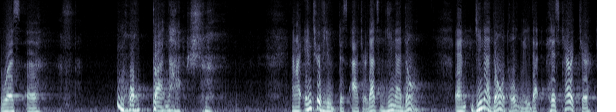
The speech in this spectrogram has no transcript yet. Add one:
was uh, mon panache. And I interviewed this actor. That's Guy Nadon. And Guy Nadon told me that his character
